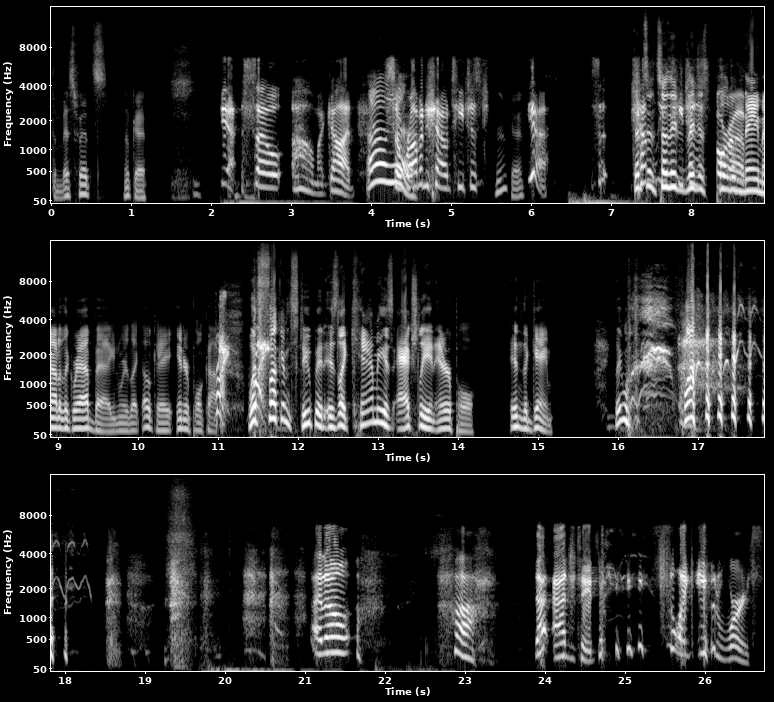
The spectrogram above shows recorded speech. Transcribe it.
the Misfits. Okay. Yeah. So oh my god. Oh so yeah. Robin Shou teaches Okay. yeah. So That's it. So they, they just pulled a name out of the grab bag, and we're like, okay, Interpol cop. Right. What's right. fucking stupid is like Cammy is actually an Interpol in the game. Like, what? I don't. Huh. that agitates me. it's like even worse.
